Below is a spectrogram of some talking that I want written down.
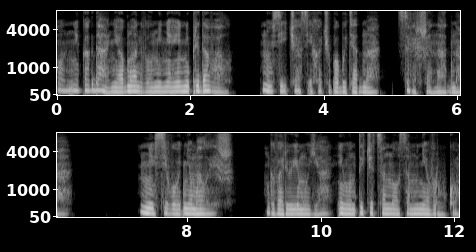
Он никогда не обманывал меня и не предавал. Но сейчас я хочу побыть одна, совершенно одна. «Не сегодня, малыш», — говорю ему я, и он тычется носом мне в руку.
